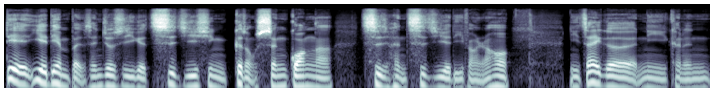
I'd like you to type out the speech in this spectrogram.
电夜店本身就是一个刺激性、各种声光啊，刺很刺激的地方，然后。你在一个你可能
